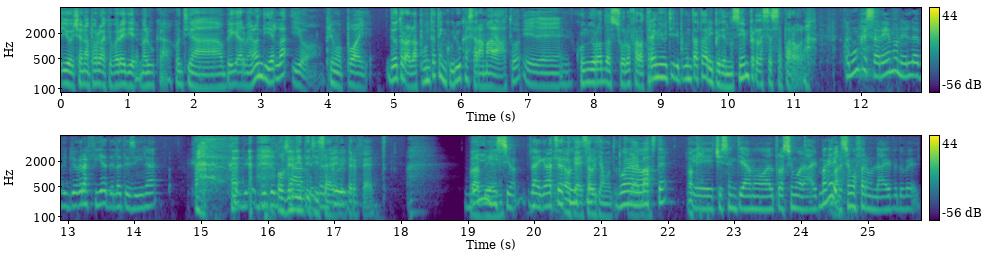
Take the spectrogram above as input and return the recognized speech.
io c'è una parola che vorrei dire, ma Luca continua a obbligarmi a non dirla. Io prima o poi devo trovare la puntata in cui Luca sarà malato e condurrò da solo, farò tre minuti di puntata ripetendo sempre la stessa parola. Comunque saremo nella bibliografia della tesina. de- de- Ovviamente Charlie, ci sarete, cui- perfetto. Va Benissimo, dai, grazie a Ok, tutti. salutiamo tutti, Buonanotte. dai, basta. Ok. E ci sentiamo al prossimo live. Magari Basta. possiamo fare un live dove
